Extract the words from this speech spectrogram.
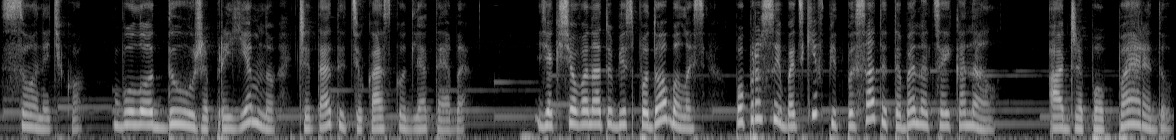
Сонечко, було дуже приємно читати цю казку для тебе. Якщо вона тобі сподобалась, попроси батьків підписати тебе на цей канал, адже попереду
